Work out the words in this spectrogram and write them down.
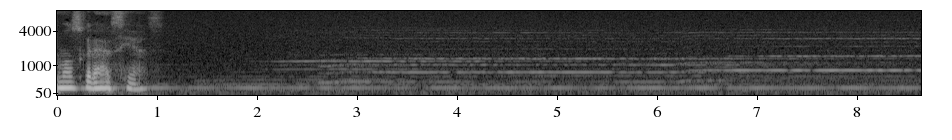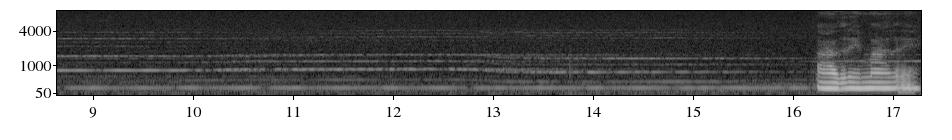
Damos gracias. Padre, Madre,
